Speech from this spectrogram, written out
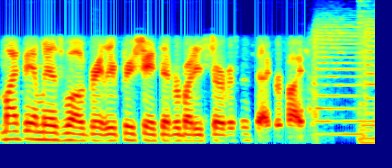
my family as well greatly appreciates everybody's service and sacrifice.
